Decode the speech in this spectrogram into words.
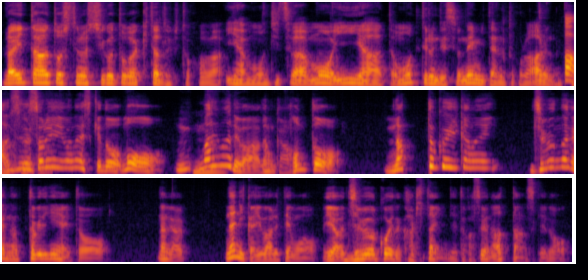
ライターとしての仕事が来た時とかは、いや、もう実はもういいやって思ってるんですよね、みたいなところあるのあ、全然それ言わないですけど、もう、前まではなんか本当、納得いかない、自分の中で納得できないと、なんか何か言われても、いや、自分はこういうの書きたいんでとかそういうのあったんですけど、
